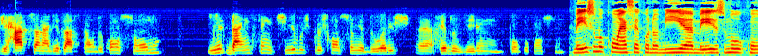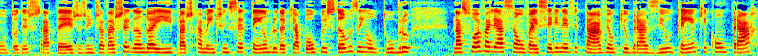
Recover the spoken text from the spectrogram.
de racionalização do consumo e dar incentivos para os consumidores é, reduzirem um pouco o consumo. Mesmo com essa economia, mesmo com toda a estratégia, a gente já está chegando aí praticamente em setembro, daqui a pouco estamos em outubro. Na sua avaliação, vai ser inevitável que o Brasil tenha que comprar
